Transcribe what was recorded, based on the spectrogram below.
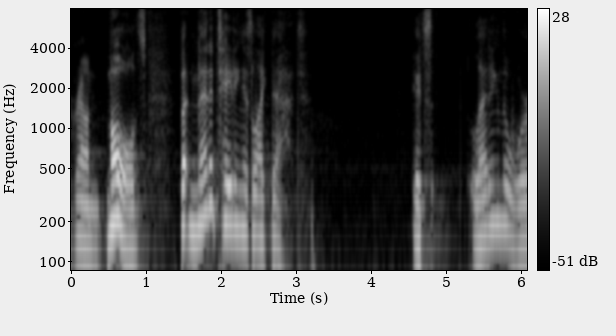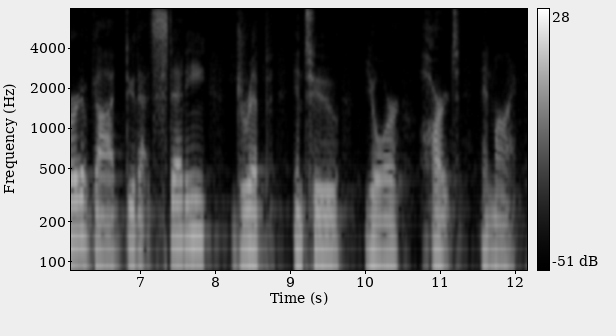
ground molds, but meditating is like that. It's letting the Word of God do that steady drip into your heart and mind.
